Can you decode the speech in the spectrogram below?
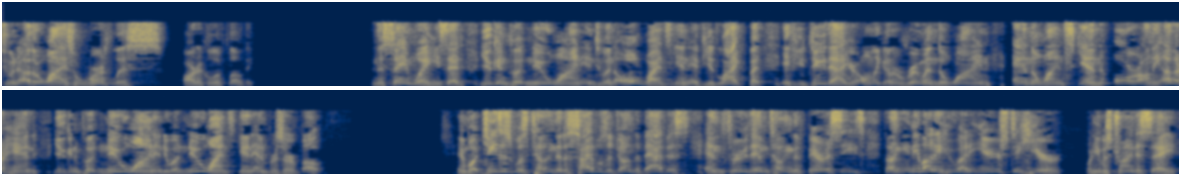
to an otherwise worthless article of clothing. In the same way, he said, you can put new wine into an old wineskin if you'd like, but if you do that, you're only going to ruin the wine and the wineskin. Or on the other hand, you can put new wine into a new wineskin and preserve both. And what Jesus was telling the disciples of John the Baptist and through them telling the Pharisees, telling anybody who had ears to hear what he was trying to say,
